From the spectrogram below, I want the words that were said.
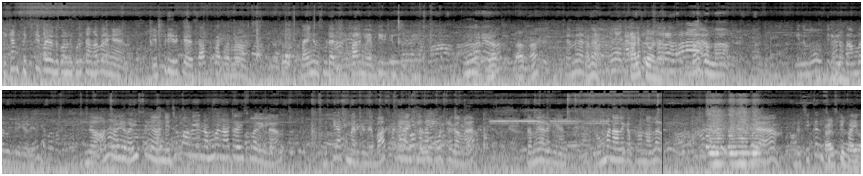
சிக்கன் சிக்ஸ்டி ஃபைவ் ஒன்று கொண்டு வந்து கொடுத்தாங்க பாருங்க. எப்படி இருக்கு? சாப்பிட்டு பார்க்கலாமா? பயங்கர சூடா இருக்கு. பாருங்களேன் எப்படி இருக்குன்னு சொல்லிட்டு. கலக்க வேண்டாம் என்னமோ ஊத்திருக்காரு சாம்பார் ஊத்திருக்காரு இந்த ஆனா அந்த ரைஸ் நிஜமாவே நம்ம நாட்டு ரைஸ் மாதிரி இல்ல வித்தியாசமா இருக்குது இந்த பாஸ்மதி ரைஸ்ல தான் போட்டிருக்காங்க செம்மையா இருக்குங்க ரொம்ப நாளைக்கு அப்புறம் நல்லா இருக்கு. இந்த சிக்கன் சிக்ஸ்டி ஃபைவ்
